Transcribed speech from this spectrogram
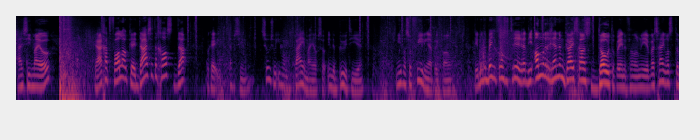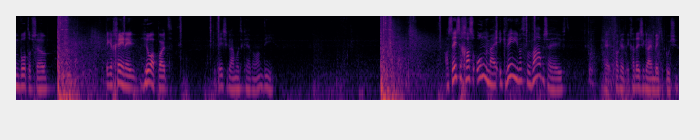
Hij ziet mij ook. Ja, hij gaat vallen. Oké, daar zit de gast. Daar. Oké, even zien. Sowieso iemand bij mij of zo. In de buurt hier. In ieder geval zo'n feeling heb ik gewoon. Ik moet een beetje concentreren. Die andere random guy is trouwens dood op een of andere manier. Waarschijnlijk was het een bot of zo. Ik heb geen idee. Heel apart. Deze guy moet ik hebben, man. Die. Als deze gast onder mij... Ik weet niet wat voor wapens hij heeft. Oké, fuck it. Ik ga deze guy een beetje pushen.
